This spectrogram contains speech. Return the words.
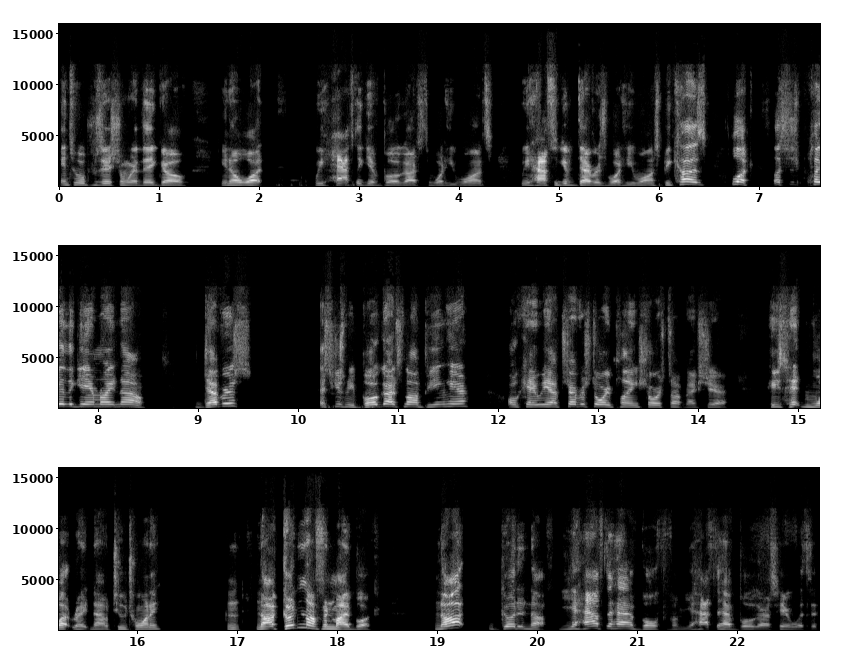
into a position where they go, you know what? We have to give Bogaerts what he wants. We have to give Devers what he wants because look, let's just play the game right now. Devers, excuse me, Bogaerts not being here. Okay, we have Trevor Story playing shortstop next year. He's hitting what right now? 220? Not good enough in my book. Not good enough. You have to have both of them. You have to have Bogaerts here with it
